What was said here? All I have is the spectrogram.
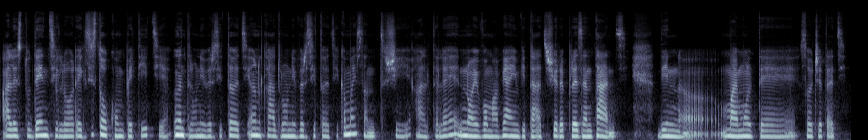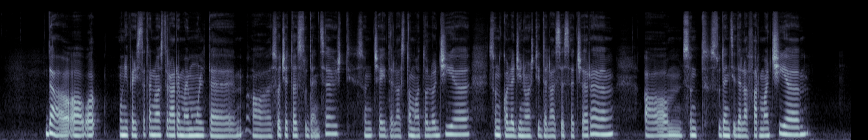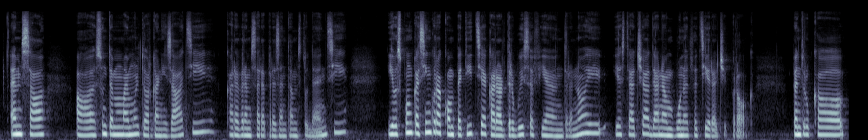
ale studenților, există o competiție între universități, în cadrul universității, că mai sunt și altele. Noi vom avea invitați și reprezentanți din uh, mai multe societăți. Da, uh, Universitatea noastră are mai multe uh, societăți studențești, sunt cei de la stomatologie, sunt colegii noștri de la SSCR, uh, sunt studenții de la farmacie, EMSA, uh, suntem mai multe organizații care vrem să reprezentăm studenții. Eu spun că singura competiție care ar trebui să fie între noi este aceea de a ne îmbunătăți reciproc. Pentru că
